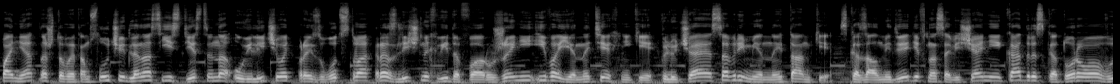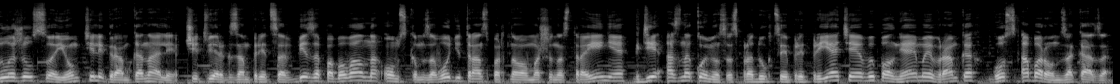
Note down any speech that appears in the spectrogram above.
Понятно, что в этом случае для нас естественно увеличивать производства различных видов вооружений и военной техники, включая современные танки, сказал Медведев на совещании, кадры с которого выложил в своем телеграм-канале. В четверг зампред Совбеза побывал на Омском заводе транспортного машиностроения, где ознакомился с продукцией предприятия, выполняемой в рамках гособоронзаказа.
